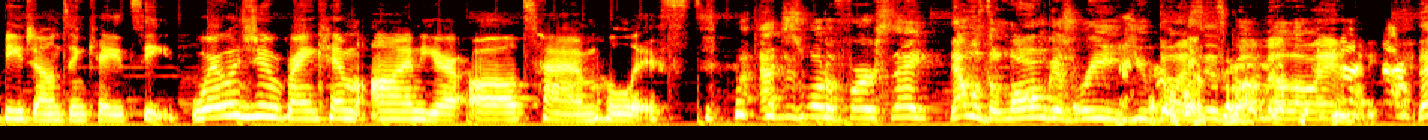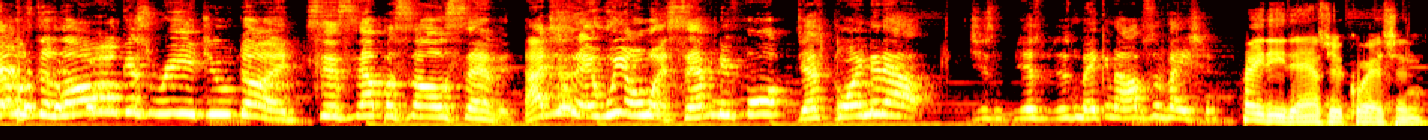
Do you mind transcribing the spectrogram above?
B. Jones and KT. Where would you rank him on your all-time list? I just want to first say that was the longest read you've done since Carmelo Anthony. That was the longest read you've done since episode seven. I just said we on what seventy four? Just pointing it out. Just just just making an observation. Hey, D, to answer your question,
